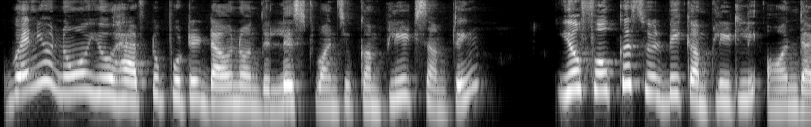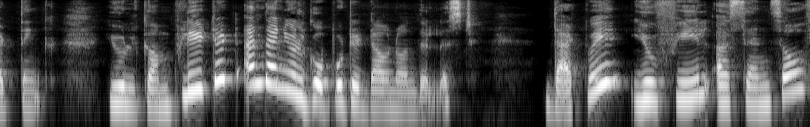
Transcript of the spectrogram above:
When you know you have to put it down on the list once you complete something, your focus will be completely on that thing. You'll complete it and then you'll go put it down on the list. That way, you feel a sense of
